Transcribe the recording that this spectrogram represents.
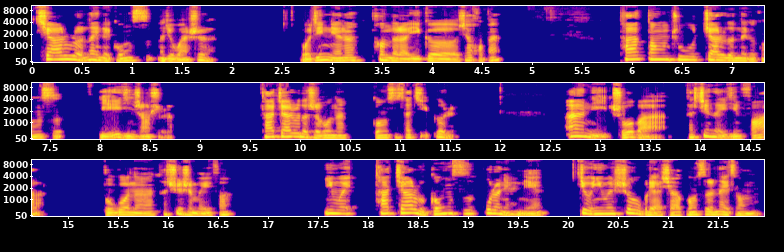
加入了那类公司那就完事了。我今年呢碰到了一个小伙伴，他当初加入的那个公司也已经上市了。他加入的时候呢，公司才几个人。按理说吧，他现在已经发了，不过呢，他确实没发。因为他加入公司过了两年，就因为受不了小公司的那种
